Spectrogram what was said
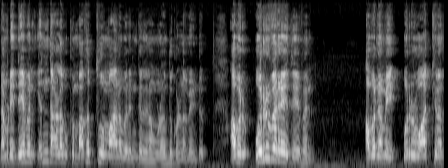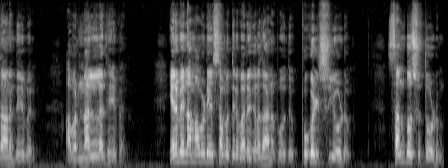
நம்முடைய தேவன் எந்த அளவுக்கு மகத்துவமானவர் என்கிறதை நாம் உணர்ந்து கொள்ள வேண்டும். அவர் ஒருவரே தேவன் அவர் நம்மை உருவாக்கினதான தேவன். அவர் நல்ல தேவன். எனவே நாம் அவருடைய சமத்தில் வருகிறதான போது புகழ்ச்சியோடும் சந்தோஷத்தோடும்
